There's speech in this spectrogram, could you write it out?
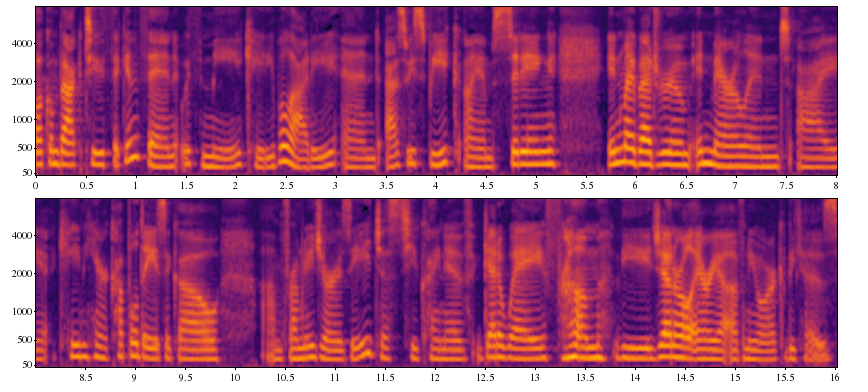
welcome back to Thick and Thin with me, Katy Bellotte. And as we speak, I am sitting in my bedroom in Maryland. I came here a couple days ago um, from New Jersey just to kind of get away from the general area of New York because.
